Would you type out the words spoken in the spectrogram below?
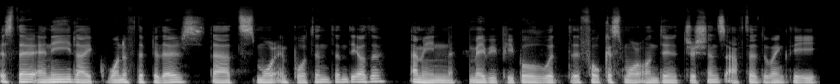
is there any like one of the pillars that's more important than the other i mean maybe people would uh, focus more on the nutritions after doing the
